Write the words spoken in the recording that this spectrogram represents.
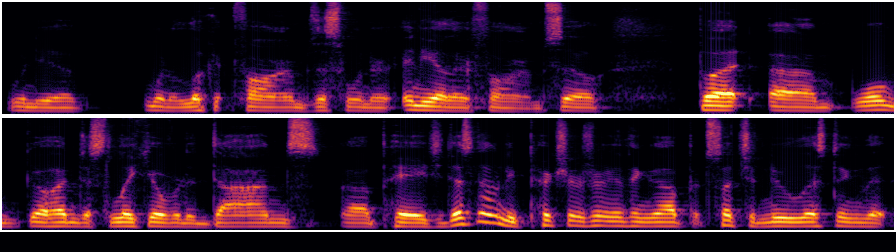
when you want to look at farms, this one or any other farm. So but um, we'll go ahead and just link you over to Don's uh, page. He doesn't have any pictures or anything up. It's such a new listing that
